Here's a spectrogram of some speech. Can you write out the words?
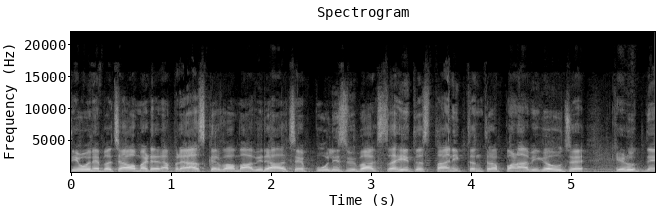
તેઓને બચાવવા માટેના પ્રયાસ કરવામાં આવી રહ્યા છે. પોલીસ વિભાગ સહિત સ્થાનિક તંત્ર પણ આવી ગયું છે. ખેડૂતને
